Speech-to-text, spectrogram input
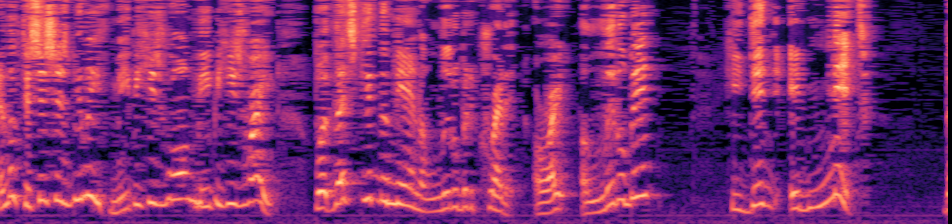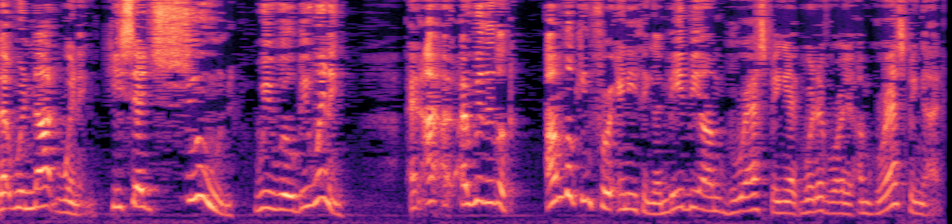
and look, this is his belief. Maybe he's wrong, maybe he's right. But let's give the man a little bit of credit, all right? A little bit. He did admit that we're not winning. He said soon we will be winning. And I, I really look, I'm looking for anything, and maybe I'm grasping at whatever I, am grasping at,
